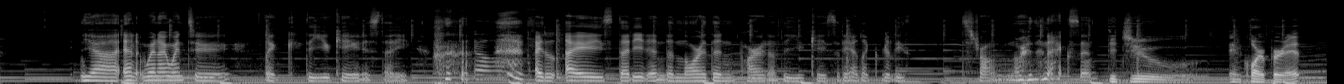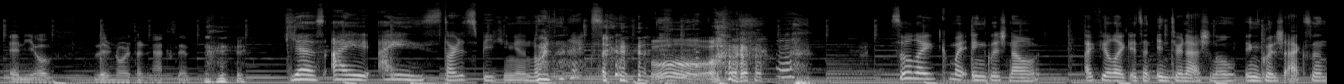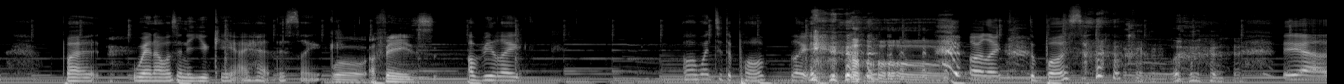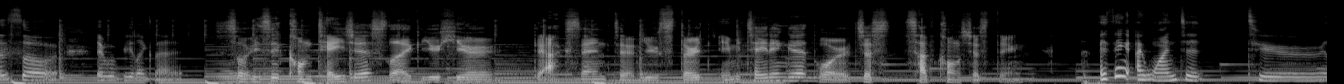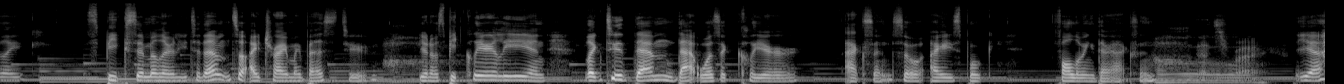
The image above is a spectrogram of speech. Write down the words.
Yeah, and when I went to like the UK to study, Oh. I, I studied in the northern part of the UK, so they had like really strong northern accent. Did you incorporate any of their northern accent? Yes, I I started speaking in a northern accent. Oh. so like my English now, I feel like it's an international English accent. But when I was in the UK, I had this like Whoa, a phase. I'll be like, oh, I went to the pub, like, oh. or like the bus. Yeah, so it would be like that. So is it contagious? Like you hear the accent and you start imitating it, or just subconscious thing? I think I wanted to like speak similarly to them, so I try my best to, you know, speak clearly and like to them that was a clear accent, so I spoke following their accent. Oh, that's right. Yeah.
